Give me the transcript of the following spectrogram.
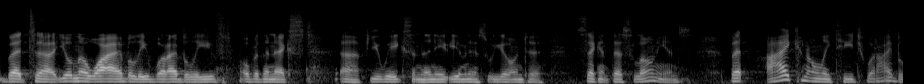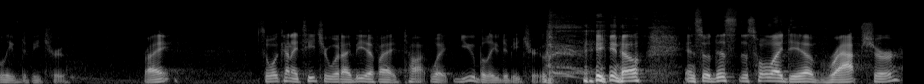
But uh, you'll know why I believe what I believe over the next uh, few weeks and then even as we go into Second Thessalonians. But I can only teach what I believe to be true, right? So what kind of teacher would I be if I taught what you believe to be true? you know? And so this, this whole idea of rapture,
